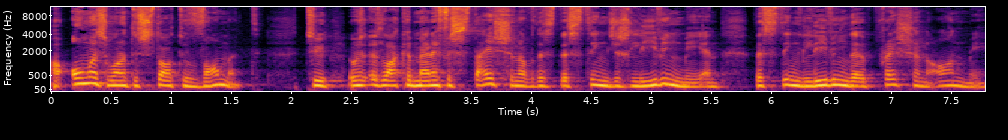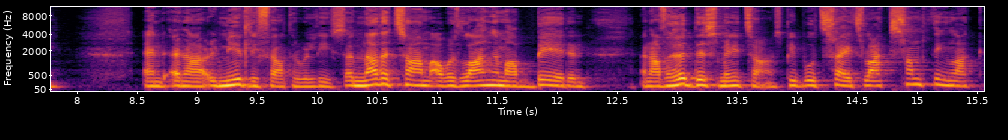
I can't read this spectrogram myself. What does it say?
I almost wanted to start to vomit to it was, it was like a manifestation of this this thing just leaving me and this thing leaving the oppression on me. And and I immediately felt a release. Another time I was lying in my bed and and I've heard this many times. People would say it's like something like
